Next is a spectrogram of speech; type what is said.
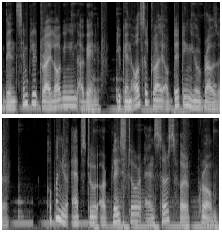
Then simply try logging in again. You can also try updating your browser. Open your App Store or Play Store and search for Chrome.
